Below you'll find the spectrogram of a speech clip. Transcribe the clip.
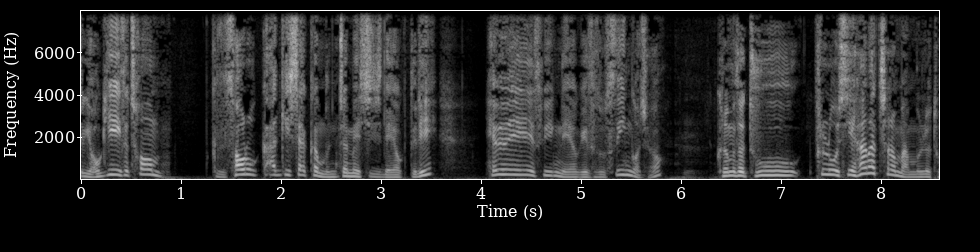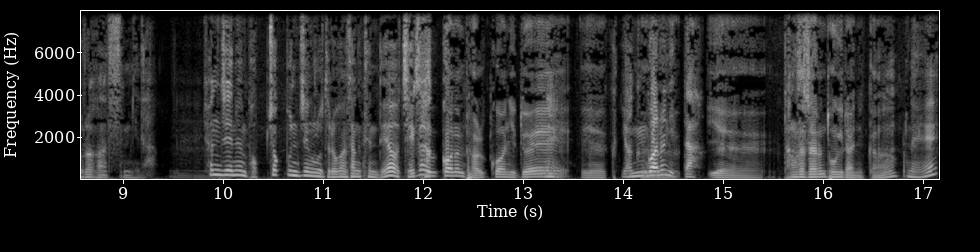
즉 여기에서 처음 그 서로 까기 시작한 문자 메시지 내역들이 해외 수익 내역에서도 쓰인 거죠. 그러면서 두 플롯이 하나처럼 맞물려 돌아갔습니다. 현재는 법적 분쟁으로 들어간 상태인데요. 제가 사건은 별건이 돼 네. 예, 그- 연관은 그- 있다. 예, 당사자는 동일하니까. 네.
